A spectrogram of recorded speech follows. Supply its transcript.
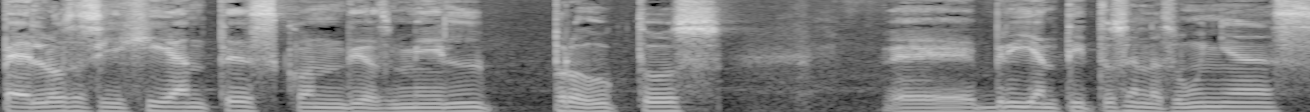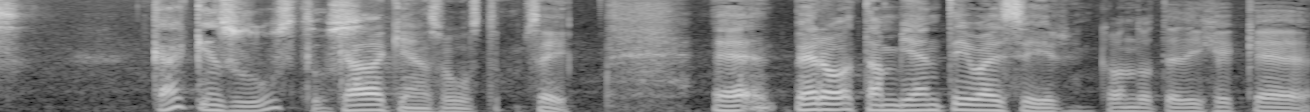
pelos así gigantes con 10 mil productos, eh, brillantitos en las uñas, cada quien sus gustos. Cada quien su gusto, sí. Eh, pero también te iba a decir, cuando te dije que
